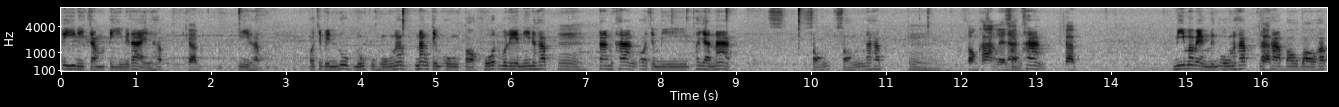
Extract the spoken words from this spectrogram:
ปีนี่จำปีไม่ได้นะครับ ครับ นี่ครับ ก็จะเป็นรูปหลวงปู่หงส์นั่งนั่งเต็มองค์ต่อโค้ดบริเวณนี้นะครับ อืมด้านข้างก็จะมีพญานาคสองสองนะครับอืมสองข้างเลยนะสองข้าง ครับ มีมาแบ่งหนึ่งองค์นะครับ ครับ ราคาเบาๆครับ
